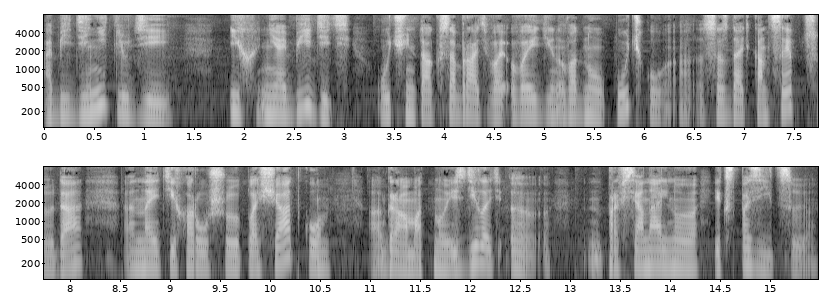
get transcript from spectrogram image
объединить людей, их не обидеть, очень так собрать в, в, один, в одну кучку, э, создать концепцию, да, э, найти хорошую площадку э, грамотную и сделать профессиональную экспозицию.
